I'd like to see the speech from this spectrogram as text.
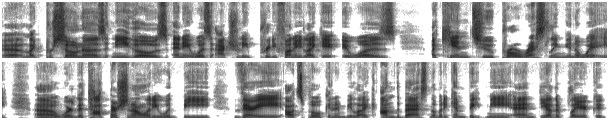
uh, like personas and egos, and it was actually pretty funny. Like it, it was akin to pro wrestling in a way, uh, Mm. where the top personality would be very outspoken and be like, "I'm the best, nobody can beat me," and the other player could,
